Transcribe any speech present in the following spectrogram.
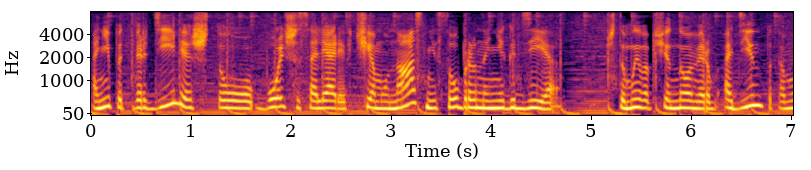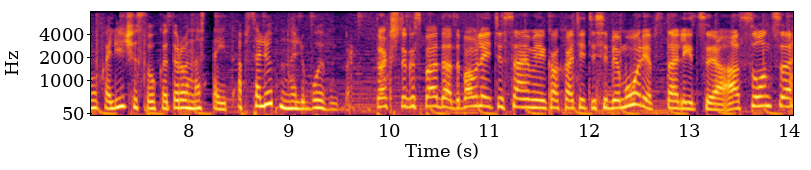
они подтвердили, что больше соляриев, чем у нас, не собрано нигде что мы вообще номер один по тому количеству, которое у нас стоит. Абсолютно на любой выбор. Так что, господа, добавляйте сами, как хотите себе море в столице, а солнце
